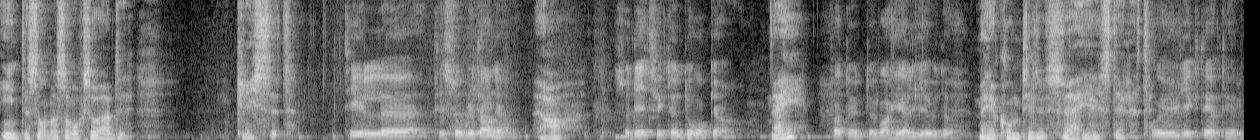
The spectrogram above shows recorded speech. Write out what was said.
Inte sådana som också hade kristet. Till, eh, till Storbritannien. Ja, Så dit fick du inte åka? nej. För att du inte var heljude? Men jag kom till Sverige istället. Och hur gick det till?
